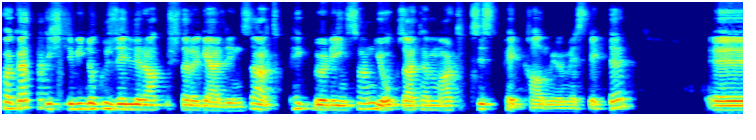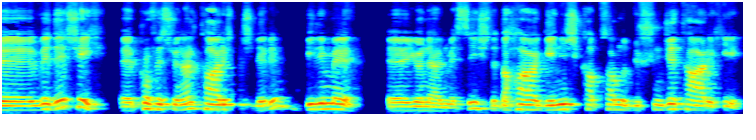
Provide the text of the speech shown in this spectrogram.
Fakat işte 1950'lere 60'lara geldiğinizde artık pek böyle insan yok. Zaten Marksist pek kalmıyor meslekte. E, ve de şey e, profesyonel tarihçilerin bilime e, yönelmesi işte daha geniş kapsamlı düşünce tarihi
